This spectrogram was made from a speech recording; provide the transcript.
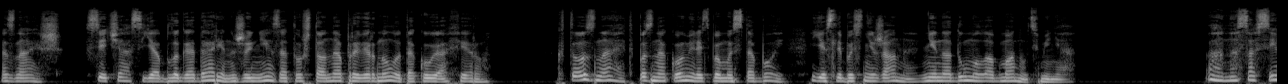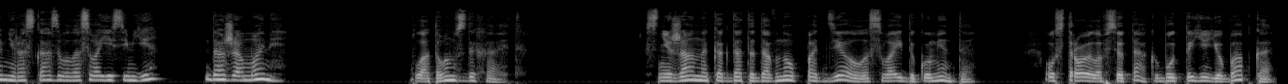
Знаешь, сейчас я благодарен жене за то, что она провернула такую аферу. Кто знает, познакомились бы мы с тобой, если бы Снежана не надумала обмануть меня. Она совсем не рассказывала о своей семье? Даже о маме? Платон вздыхает. Снежана когда-то давно подделала свои документы, Устроила все так, будто ее бабка,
